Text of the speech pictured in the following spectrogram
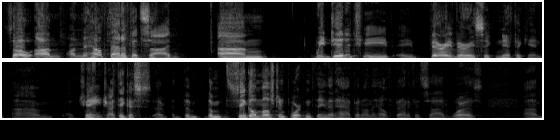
So, um, on the health benefit side, um, we did achieve a very, very significant um, change. I think a uh, the, the single most important thing that happened on the health benefit side was um,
